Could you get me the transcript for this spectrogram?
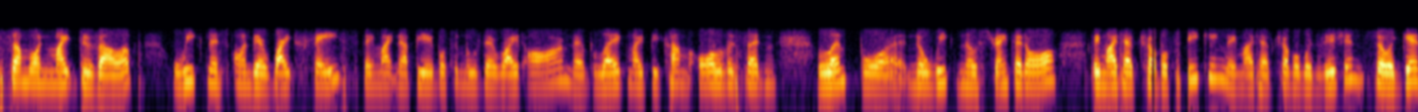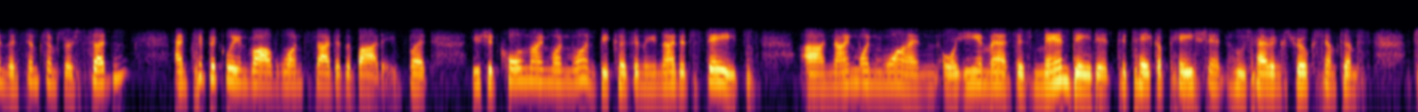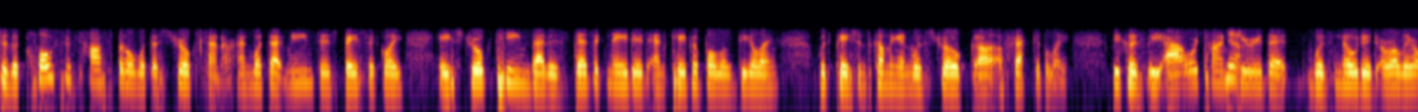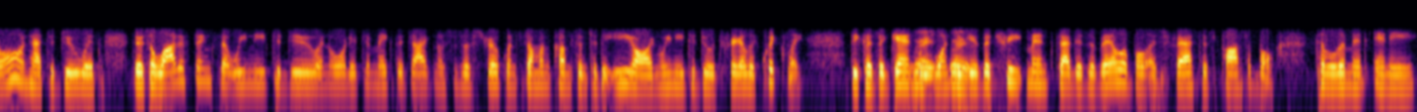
someone might develop weakness on their right face. They might not be able to move their right arm. Their leg might become all of a sudden limp or no weak, no strength at all. They might have trouble speaking. They might have trouble with vision. So again, the symptoms are sudden and typically involve one side of the body. But you should call 911 because in the United States, uh, 911 or EMS is mandated to take a patient who's having stroke symptoms to the closest hospital with a stroke center. And what that means is basically a stroke team that is designated and capable of dealing with patients coming in with stroke uh, effectively. Because the hour time Yeah. period that was noted earlier on had to do with there's a lot of things that we need to do in order to make the diagnosis of stroke when someone comes into the ER, and we need to do it fairly quickly. Because again, we want right. to give the treatment that is available as fast as possible to limit any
